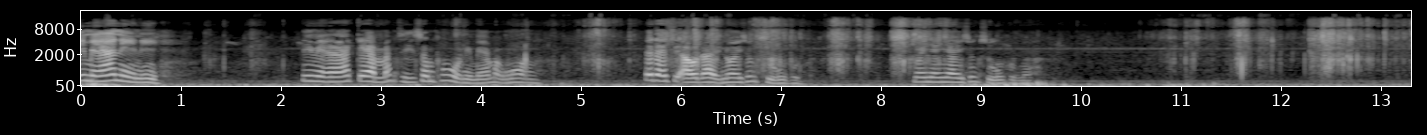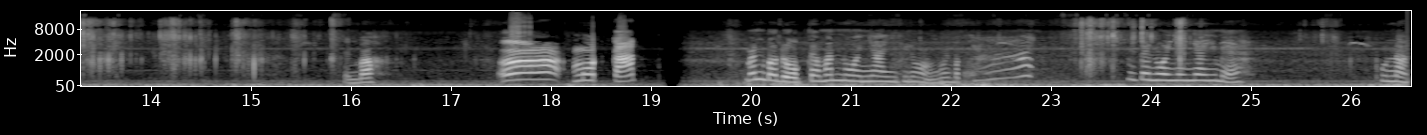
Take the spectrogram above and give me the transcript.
นี่แม่นี่นี่นี่แม่แก้มมันสีชมพูนี่แม่หมักม่วง ได้ได้สิเอาได้หน่วยสูงสูงพุ่นหน่วยใหญ่ๆสูงสูงพุ่นนะเห็นบ่เออหมดกัด มันบดกแต่มันหน่วยใหญ่พี่น้องหน่วยบักใหญ่มีแต่หน่วยใหญ่ๆแหม่พุ่นน่ะ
